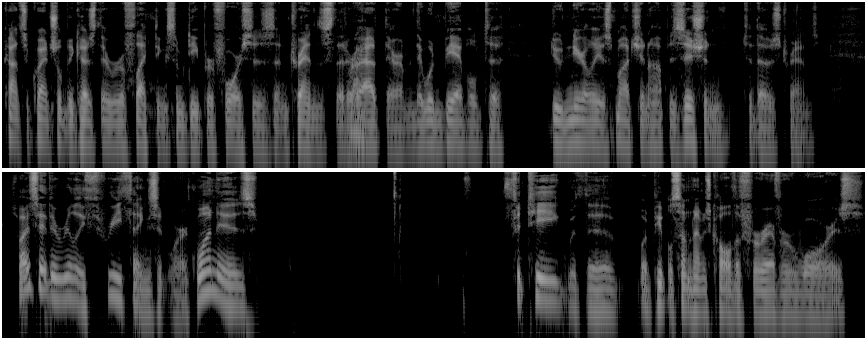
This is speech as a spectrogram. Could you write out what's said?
consequential because they're reflecting some deeper forces and trends that are Right. out there. I mean, they wouldn't be able to do nearly as much in opposition to those trends. So I'd say there are really three things at work. One is fatigue with the what people sometimes call the forever wars,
